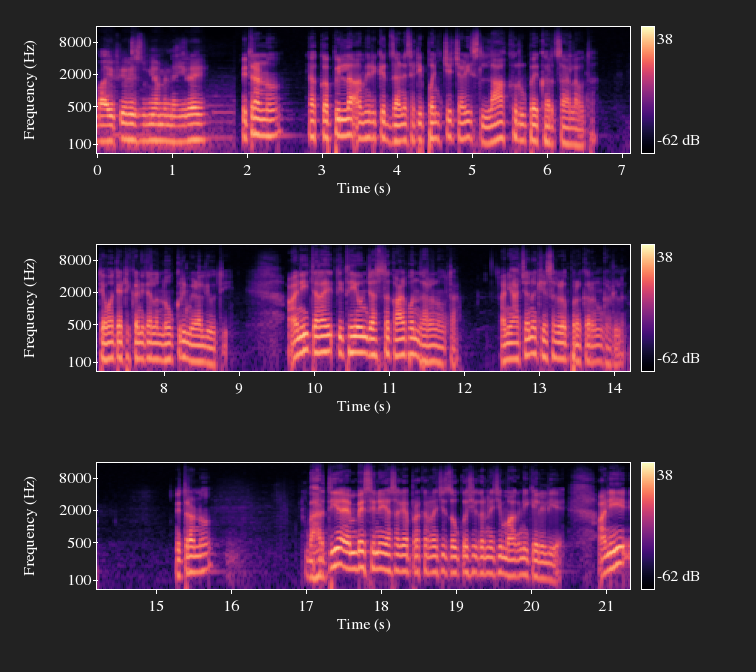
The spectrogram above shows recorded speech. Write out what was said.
भाई फिर इस दुनिया में नहीं रहे। मित्रांनो या कपिलला अमेरिकेत जाण्यासाठी पंचेचाळीस लाख रुपये खर्च आला होता. तेव्हा त्या ठिकाणी त्याला नोकरी मिळाली होती. आणि त्याला तिथे येऊन जास्त काळ पण झाला नव्हता. आणि अचानक हे सगळं प्रकरण घडलं. मित्रांनो भारतीय एम्बेसीने या सगळ्या प्रकरणाची चौकशी करण्याची मागणी केलेली आहे. आणि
